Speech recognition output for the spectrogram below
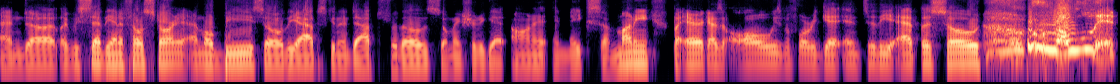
And uh, like we said, the NFL starting MLB, so the app's to adapt for those. So make sure to get on it and make some money. But Eric, as always, before we get into the episode, roll it.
